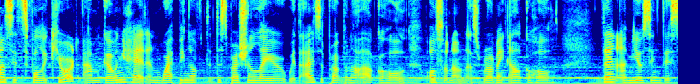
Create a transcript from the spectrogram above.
Once it's fully cured, I'm going ahead and wiping off the dispersion layer with isopropanol alcohol, also known as rubbing alcohol. Then I'm using this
